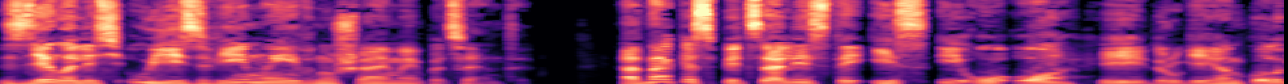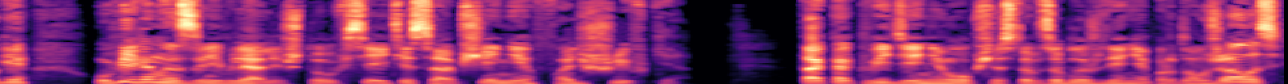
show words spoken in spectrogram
сделались уязвимые и внушаемые пациенты. Однако специалисты из ИОО и другие онкологи уверенно заявляли, что все эти сообщения — фальшивки. Так как введение общества в заблуждение продолжалось,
